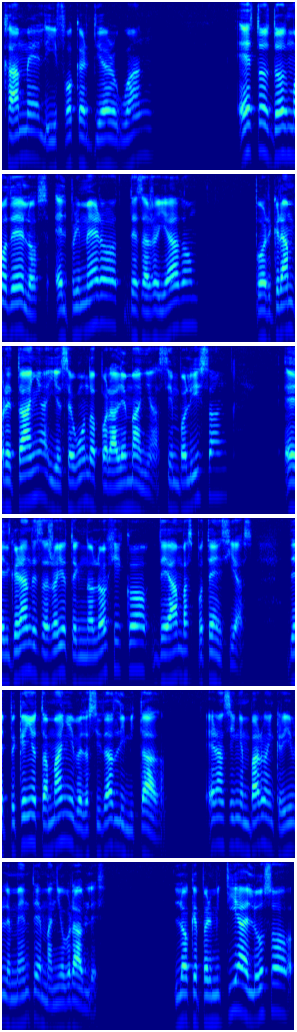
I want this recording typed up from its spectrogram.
Camel y Fokker Deer One. Estos dos modelos, el primero desarrollado por Gran Bretaña y el segundo por Alemania, simbolizan el gran desarrollo tecnológico de ambas potencias, de pequeño tamaño y velocidad limitada. Eran sin embargo increíblemente maniobrables lo que permitía el uso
